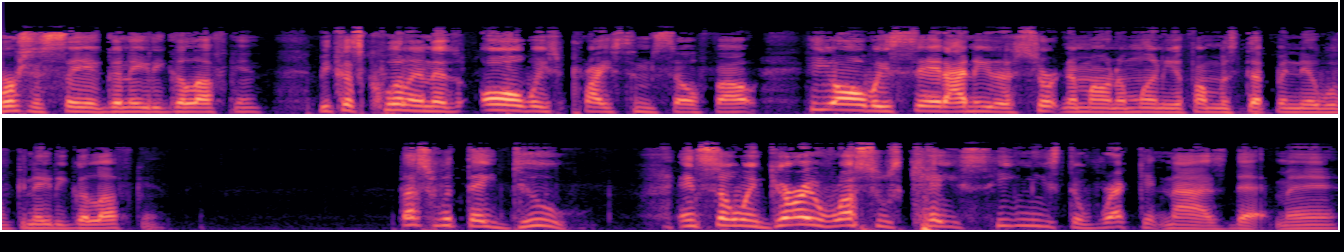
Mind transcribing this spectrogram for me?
versus say a Gennady Golovkin because Quillin has always priced himself out. He always said, "I need a certain amount of money if I'm gonna step in there with Gennady Golovkin." That's what they do. And so in Gary Russell's case, he needs to recognize that, man.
